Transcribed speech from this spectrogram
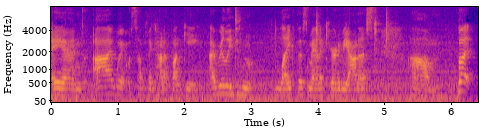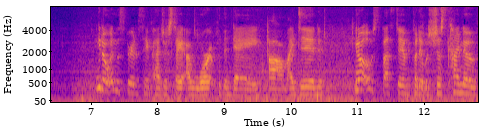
and I went with something kind of funky. I really didn't like this manicure to be honest. Um, but, you know, in the spirit of St. Patrick's Day, I wore it for the day. Um, I did, you know, it was festive, but it was just kind of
